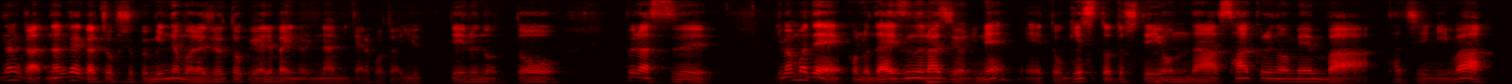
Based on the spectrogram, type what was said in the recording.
なんか何回かちょくちょくみんなもラジオトークやればいいのになみたいなことは言ってるのとプラス今までこの大豆のラジオにね、えー、とゲストとして呼んだサークルのメンバーたちには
